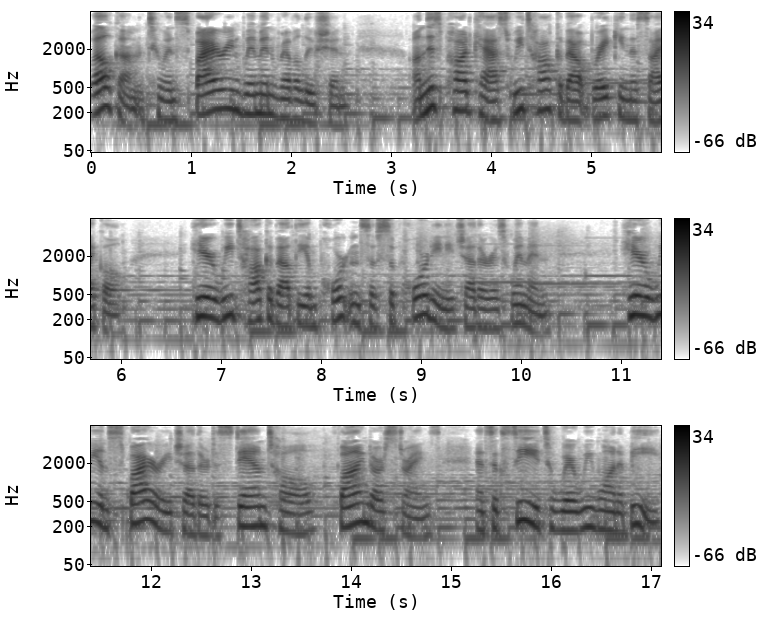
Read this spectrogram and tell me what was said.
Welcome to Inspiring Women Revolution. On this podcast, we talk about breaking the cycle. Here, we talk about the importance of supporting each other as women. Here, we inspire each other to stand tall, find our strengths, and succeed to where we want to be.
